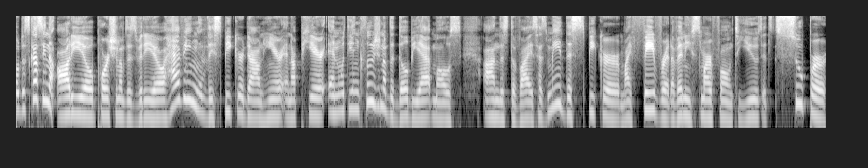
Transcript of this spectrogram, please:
So discussing the audio portion of this video, having the speaker down here and up here, and with the inclusion of the Dolby Atmos on this device has made this speaker my favorite of any smartphone to use. It's super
